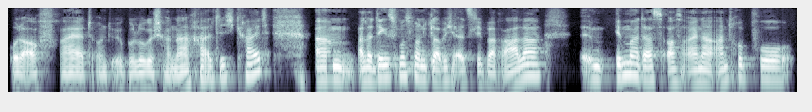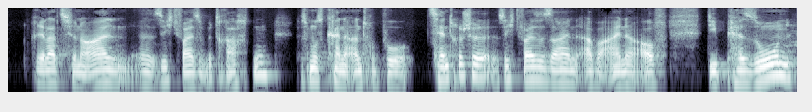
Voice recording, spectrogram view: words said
oder auch Freiheit und ökologischer Nachhaltigkeit. Ähm, allerdings muss man, glaube ich, als Liberaler ähm, immer das aus einer anthroporelationalen äh, Sichtweise betrachten. Das muss keine anthropozentrische Sichtweise sein, aber eine auf die Person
